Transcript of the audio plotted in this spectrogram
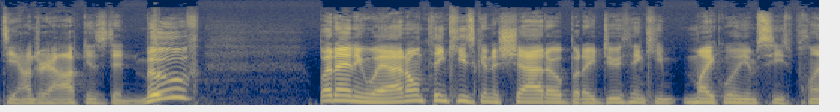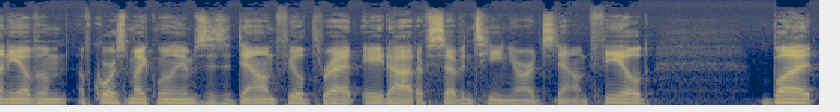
DeAndre Hopkins didn't move. But anyway, I don't think he's going to shadow, but I do think he Mike Williams sees plenty of him. Of course, Mike Williams is a downfield threat, eight out of 17 yards downfield. But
